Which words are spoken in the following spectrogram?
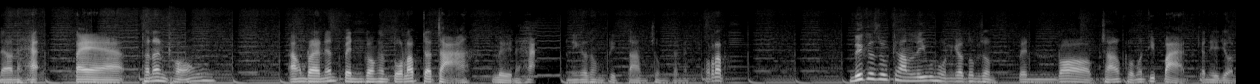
แล้วนะฮะ แต่ท่านั้นของอังแบรนนั้นเป็นกองกลางตัวรับจ๋าๆเลยนะฮะ อันนี้ก็ต้องติดตามชมกันนะครับนี่คือสุขการลิเวอร์พูลครับท่านผู้ชม เป็นรอบเช้าของวันที่ 8 กันยายน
